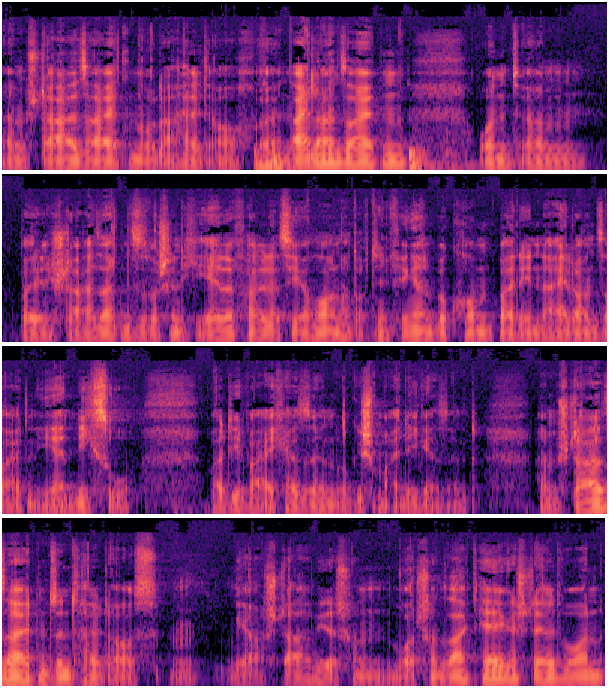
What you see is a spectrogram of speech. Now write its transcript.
ähm, Stahlseiten oder halt auch äh, Nylonseiten und ähm, bei den Stahlseiten ist es wahrscheinlich eher der Fall, dass ihr Hornhaut auf den Fingern bekommt, bei den Nylonseiten eher nicht so, weil die weicher sind und geschmeidiger sind. Ähm, Stahlseiten sind halt aus hm, ja, Stahl, wie das schon, Wort schon sagt, hergestellt worden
